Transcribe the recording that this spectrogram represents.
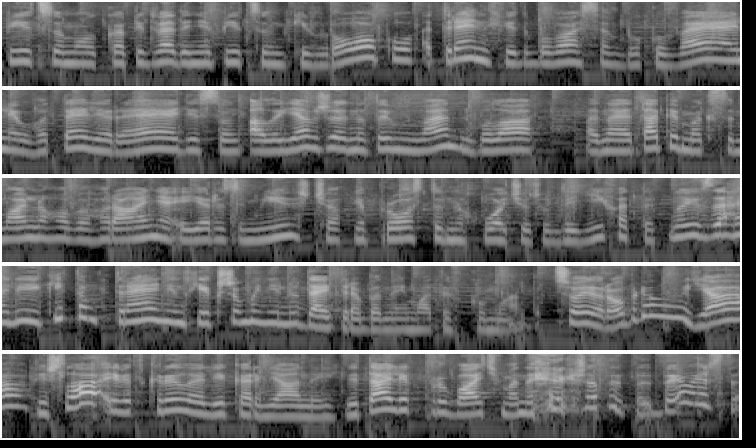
підсумок підведення підсумків року. А тренінг відбувався в Буковелі, в готелі Редісон. Але я вже на той момент була на етапі максимального вигорання, і я розумію, що я просто не хочу туди їхати. Ну і взагалі, який там тренінг, якщо мені людей треба наймати в команду? Що я роблю? Я пішла і відкрила лікарняний. Віталік, пробач мене, якщо ти це дивишся.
